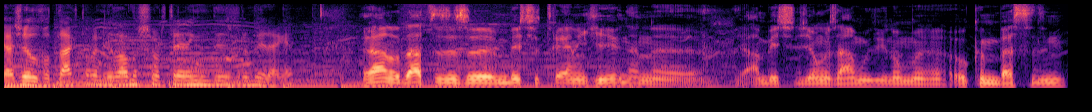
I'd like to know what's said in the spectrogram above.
Jij zult vandaag toch een heel ander soort training deze vanmiddag, hè? Ja, inderdaad. Dus een beetje training geven en eh, ja, een beetje de jongens aanmoedigen om eh, ook hun best te doen.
